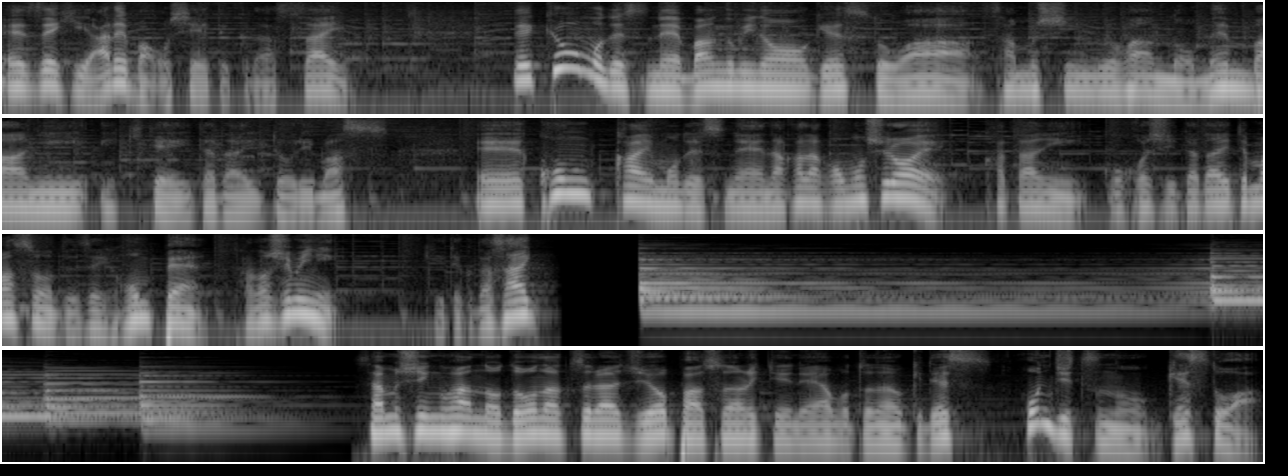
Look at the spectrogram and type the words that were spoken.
えーぜひあれば教えてください。で今日もですね番組のゲストはサムシングファンのメンバーに来ていただいております、えー今回もですねなかなか面白い方にお越しいただいてますのでぜひ本編楽しみに聞いてください。サムシングファンのドーナツラジオパーソナリティの山本直樹です。本日のゲストは、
